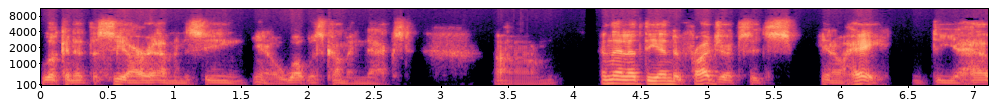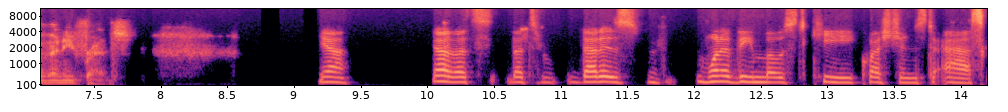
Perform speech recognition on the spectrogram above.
looking at the CRM and seeing you know what was coming next. Um, and then at the end of projects, it's, you know, hey, do you have any friends? Yeah. Yeah, that's that's that is one of the most key questions to ask.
